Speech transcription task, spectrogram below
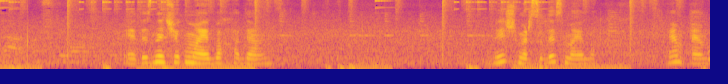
Да. Это значок Майбаха, да. Видишь, Мерседес Майбах. ММ.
